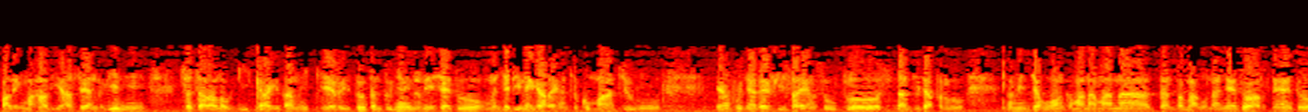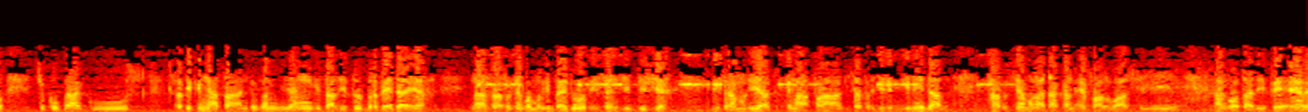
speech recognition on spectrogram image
paling mahal di ASEAN begini, secara logika kita mikir itu tentunya Indonesia itu menjadi negara yang cukup maju, yang punya devisa yang surplus dan tidak perlu meminjam uang ke mana-mana dan pembangunannya itu harusnya itu cukup bagus. Tapi kenyataan itu kan yang kita lihat itu berbeda ya. Nah seharusnya pemerintah itu lebih sensitif ya, bisa melihat kenapa bisa terjadi begini dan harusnya mengadakan evaluasi anggota DPR,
